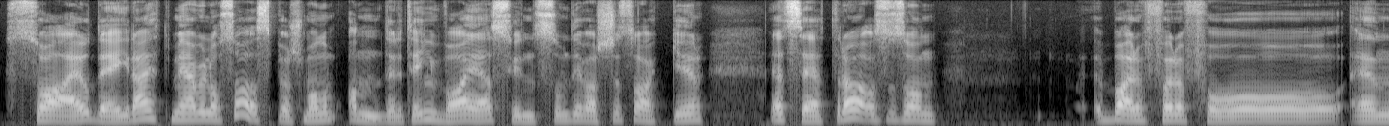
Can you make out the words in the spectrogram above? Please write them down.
så er jo det greit. Men jeg vil også ha spørsmål om andre ting. Hva jeg syns om diverse saker, etc. Altså sånn bare for å få en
